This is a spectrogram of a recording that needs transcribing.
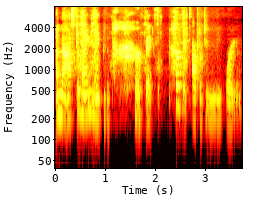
A mastermind might be the perfect, perfect opportunity for you.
